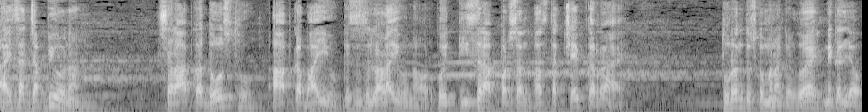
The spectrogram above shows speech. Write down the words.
ऐसा जब भी होना सर आपका दोस्त हो आपका भाई हो किसी से लड़ाई होना और कोई तीसरा पर्सन हस्तक्षेप कर रहा है तुरंत उसको मना कर दो ए, निकल जाओ।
